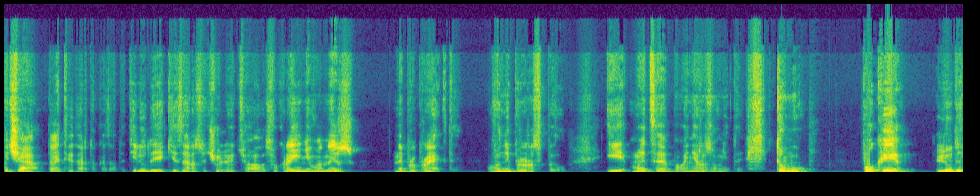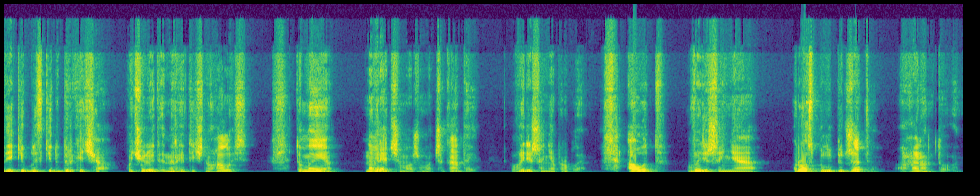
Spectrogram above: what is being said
Хоча давайте відверто казати, ті люди, які зараз очолюють цю галузь в Україні, вони ж не про проекти, вони про розпил. І ми це повинні розуміти. Тому, поки люди, які близькі до Деркача, очолюють енергетичну галузь, то ми навряд чи можемо чекати вирішення проблем. А от вирішення розпилу бюджету гарантовано.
